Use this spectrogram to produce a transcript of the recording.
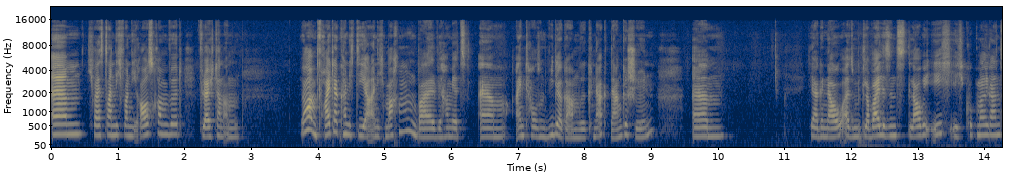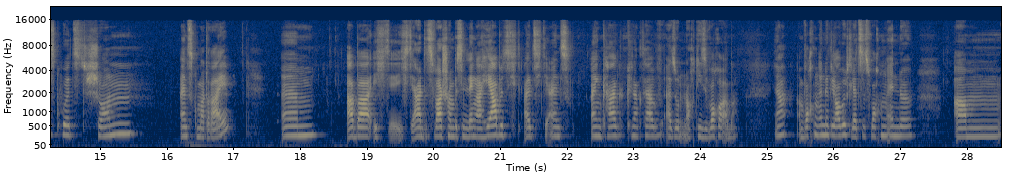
Ähm, ich weiß dann nicht, wann die rauskommen wird. Vielleicht dann am, ja, am Freitag kann ich die ja eigentlich machen, weil wir haben jetzt ähm, 1000 Wiedergaben geknackt. Dankeschön. Ähm, ja, genau. Also mittlerweile sind es, glaube ich, ich gucke mal ganz kurz, schon 1,3. Ähm, aber ich, ich, ja, das war schon ein bisschen länger her, bis ich, als ich die 1, 1K geknackt habe. Also noch diese Woche, aber ja, am Wochenende, glaube ich, letztes Wochenende am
